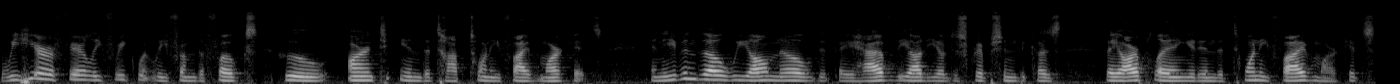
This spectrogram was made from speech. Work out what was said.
We hear fairly frequently from the folks who aren't in the top 25 markets and even though we all know that they have the audio description because they are playing it in the 25 markets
